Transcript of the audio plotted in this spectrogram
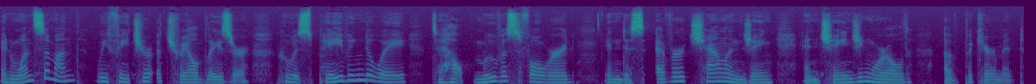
and once a month, we feature a trailblazer who is paving the way to help move us forward in this ever challenging and changing world of procurement.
